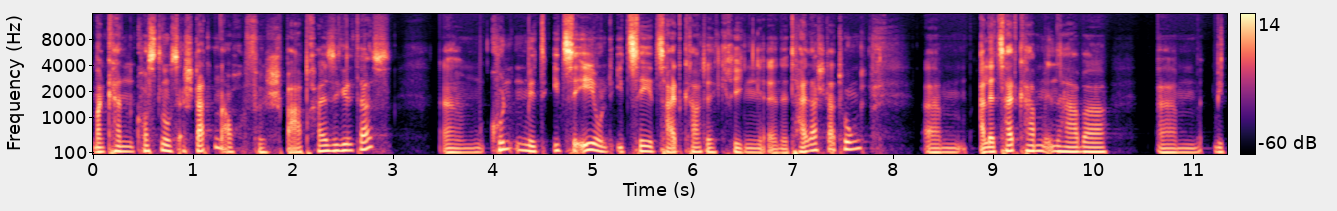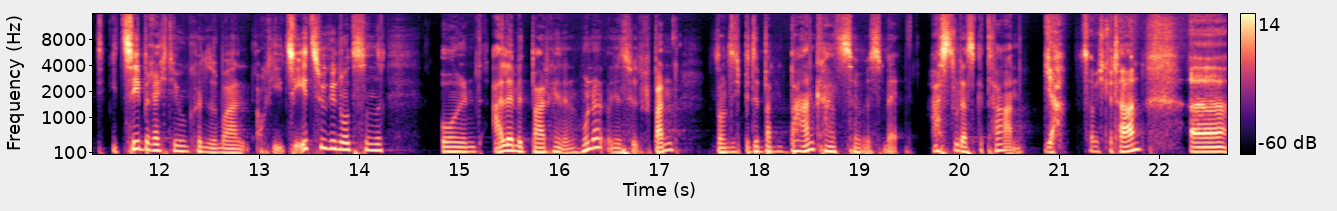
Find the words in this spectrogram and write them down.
man kann kostenlos erstatten, auch für Sparpreise gilt das. Ähm, Kunden mit ICE und IC-Zeitkarte kriegen äh, eine Teilerstattung. Ähm, alle Zeitkarteninhaber ähm, mit IC-Berechtigung können so mal auch die ICE-Züge nutzen. Und alle mit Bahncard 100, und jetzt wird spannend, sollen sich bitte beim Bahncard-Service melden. Hast du das getan? Ja, das habe ich getan. Äh,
